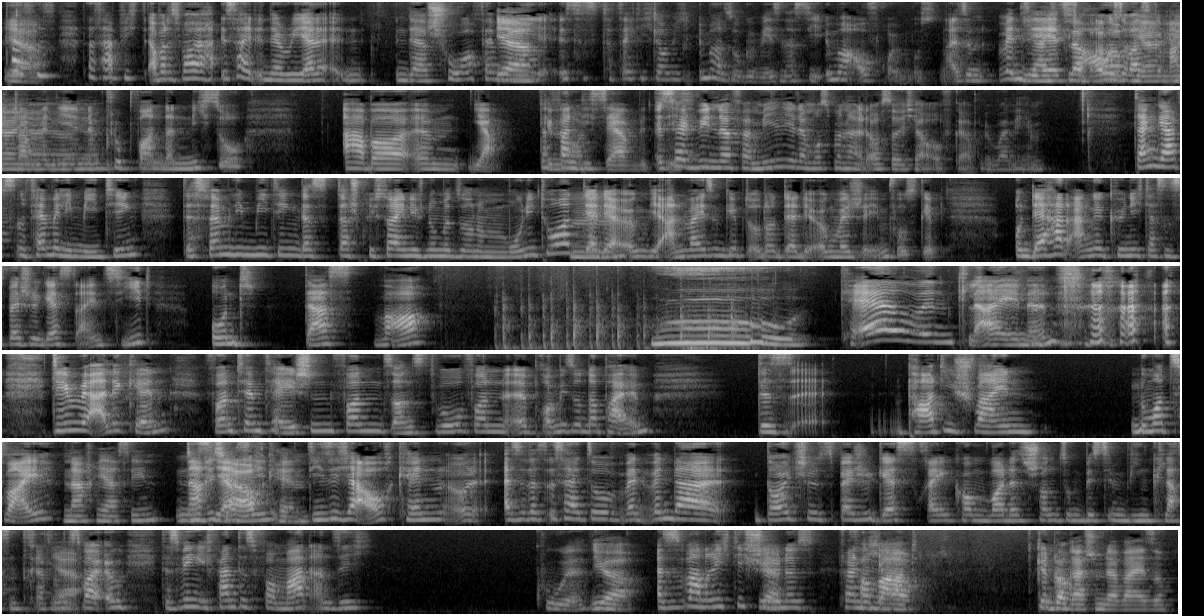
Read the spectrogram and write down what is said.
Das ja. ist, das habe ich, aber das war, ist halt in der Real, in, in der Shore Family ja. ist es tatsächlich, glaube ich, immer so gewesen, dass die immer aufräumen mussten. Also wenn sie ja, jetzt zu Hause auch, was gemacht haben, wenn die in einem Club waren, dann nicht so. Aber ähm, ja, da genau. fand ich sehr witzig. Ist halt wie in der Familie, da muss man halt auch solche Aufgaben übernehmen. Dann gab es ein Family Meeting. Das Family Meeting, das, da sprichst du eigentlich nur mit so einem Monitor, mhm. der dir irgendwie Anweisungen gibt oder der dir irgendwelche Infos gibt. Und der hat angekündigt, dass ein Special Guest einzieht. Und das war Uh, Calvin Kleinen, den wir alle kennen, von Temptation, von sonst wo, von äh, Promis unter Palm. Das äh, Partyschwein Nummer zwei. Nach Yasin. Die sich Yasin, ja auch kennen. Die sich ja auch kennen. Also das ist halt so, wenn, wenn da deutsche Special Guests reinkommen, war das schon so ein bisschen wie ein Klassentreffen. Ja. Das war irgendwie, deswegen, ich fand das Format an sich cool. Ja. Also es war ein richtig schönes ja, Format. Genau. Überraschenderweise.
